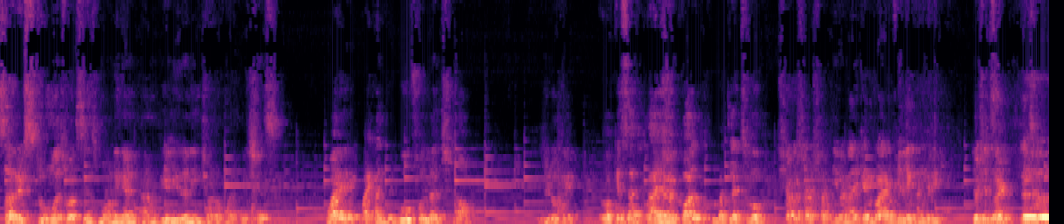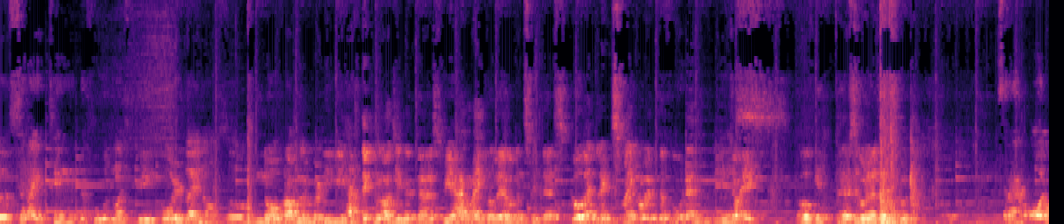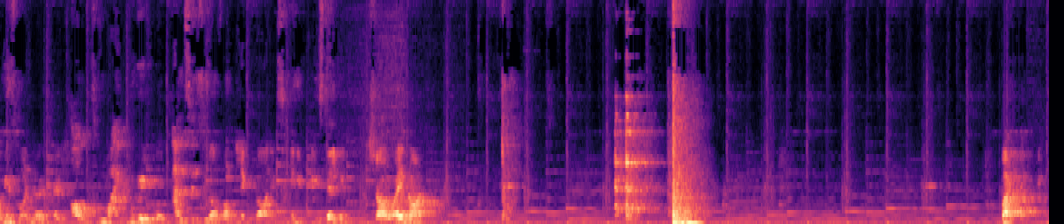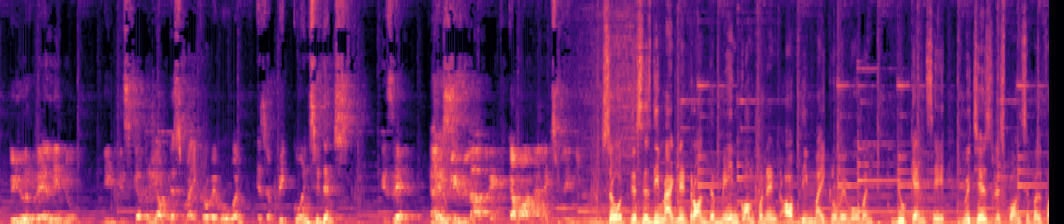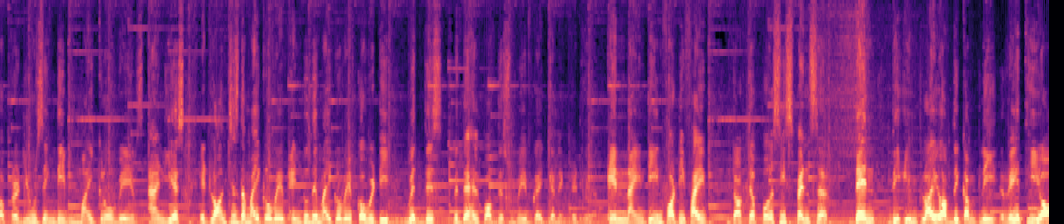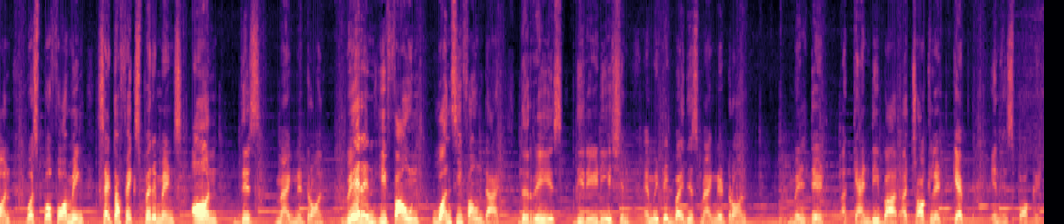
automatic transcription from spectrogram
Sir, it's too much work since morning and I'm really running short of my patience. Why why can't we go for lunch now? Is it okay? Okay, sir. I have a call, but let's go. Sure, sure, sure. Even I can go. I'm feeling hungry. Joshi, sir. Uh, sir, I think the food must be cold by now, so. No problem, buddy. We have technology with us. We have microwave ovens with us. Go and let's microwave the food and enjoy it. Okay. That's good, that's good. Sir, I've always wondered that how this microwave works. And since you are from electronics, can you please tell me? Sure, why not? But do you really know the discovery of this microwave oven is a big coincidence? Is it? Can Yes. you please elaborate? Come on, I'll explain you. So this is the magnetron, the main component of the microwave oven, you can say, which is responsible for producing the microwaves. And yes, it launches the microwave into the microwave cavity with this, with the help of this waveguide connected here. In 1945, Dr. Percy Spencer, then the employee of the company Raytheon, was performing set of experiments on this magnetron, wherein he found, once he found that the rays, the radiation emitted by this magnetron melted a candy bar, a chocolate kept in his pocket.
